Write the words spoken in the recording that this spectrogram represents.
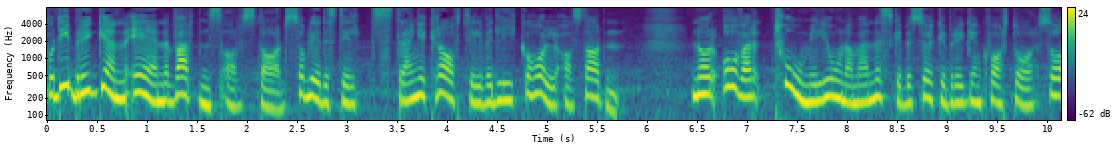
Fordi Bryggen er en verdensarvstad, så blir det stilt strenge krav til vedlikehold av staden. Når over to millioner mennesker besøker Bryggen hvert år, så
